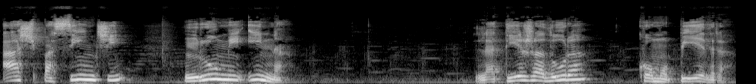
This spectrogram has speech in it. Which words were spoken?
Ashpasinchi Rumi Ina. La tierra dura como piedra.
